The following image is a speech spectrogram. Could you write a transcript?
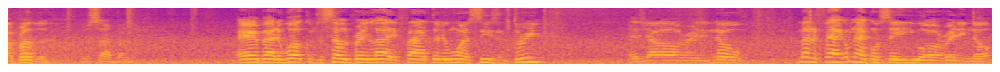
My brother. What's up, brother? Everybody, welcome to Celebrate Life 531 Season 3. As y'all already know, matter of fact, I'm not gonna say you already know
